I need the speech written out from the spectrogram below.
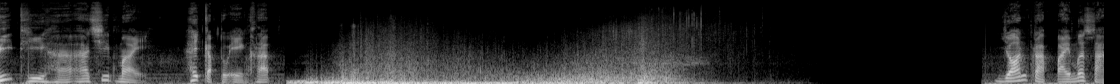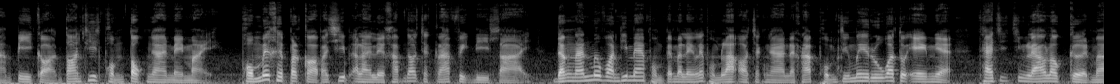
วิธีหาอาชีพใหม่ให้กับตัวเองครับ ย้อนกลับไปเมื่อ 3 ปีก่อนตอนที่ผมตกงานใหม่ ๆ ผมไม่เคยประกอบอาชีพอะไรเลยครับ นอกจากกราฟิกดีไซน์ ดังนั้นเมื่อวันที่แม่ผมเป็นมะเร็งและผมลาออกจากงานนะครับ ผมจึงไม่รู้ว่าตัวเองเนี่ย แท้ที่จริงแล้วเราเกิดมา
